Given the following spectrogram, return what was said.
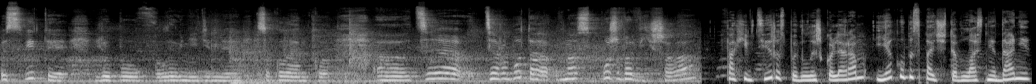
освіти Любов Леонідівни Соколенко, е, це, ця робота у нас пожвавішала. Фахівці розповіли школярам, як убезпечити власні дані,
